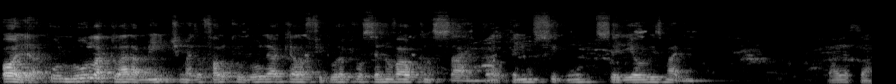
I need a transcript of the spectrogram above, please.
Olha, o Lula claramente, mas eu falo que o Lula é aquela figura que você não vai alcançar. Então tenho um segundo que seria o Luiz Marinho. Olha só.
